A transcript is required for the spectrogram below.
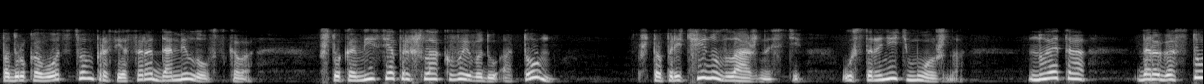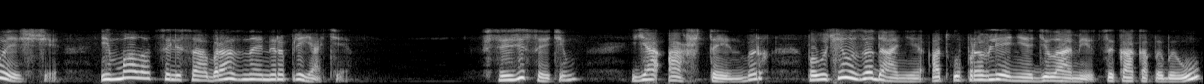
под руководством профессора Дамиловского, что комиссия пришла к выводу о том, что причину влажности устранить можно, но это дорогостоящее и малоцелесообразное мероприятие. В связи с этим я, А. Штейнберг, получил задание от Управления делами ЦК КПБУ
